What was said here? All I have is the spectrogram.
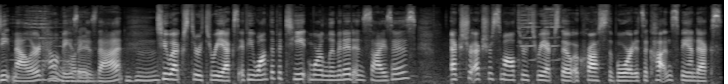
deep mallard? How How amazing is that? Mm-hmm. 2X through 3X. If you want the petite, more limited in sizes, extra, extra small through 3X though, across the board. It's a cotton spandex.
